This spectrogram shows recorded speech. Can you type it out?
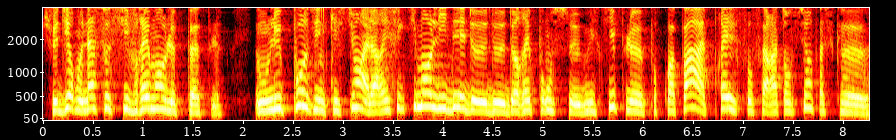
je veux dire, on associe vraiment le peuple. On lui pose une question. Alors effectivement, l'idée de, de, réponses multiples, pourquoi pas? Après, il faut faire attention parce que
